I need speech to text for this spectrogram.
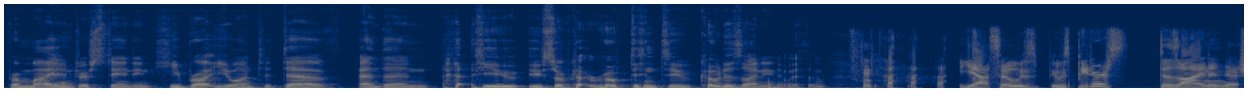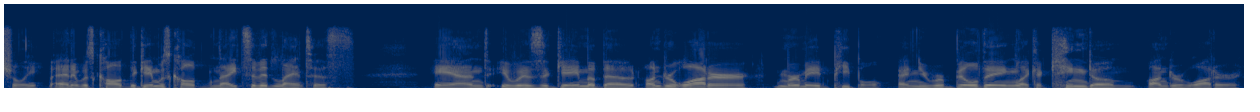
from my understanding he brought you on to dev and then you you sort of got roped into co-designing it with him. Yeah so it was it was peter's design initially and it was called the game was called knights of atlantis and it was a game about underwater mermaid people and you were building like a kingdom underwater.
